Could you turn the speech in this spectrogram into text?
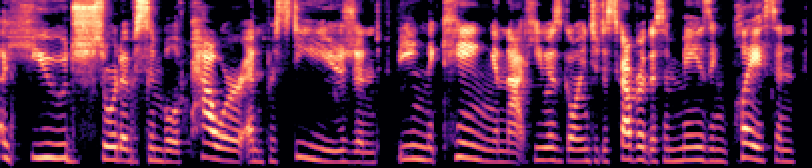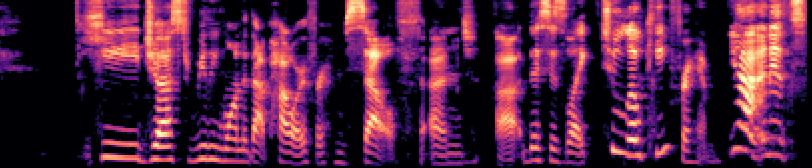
a huge sort of symbol of power and prestige and being the king, and that he was going to discover this amazing place. And he just really wanted that power for himself. And uh, this is like too low key for him. Yeah, and it's,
